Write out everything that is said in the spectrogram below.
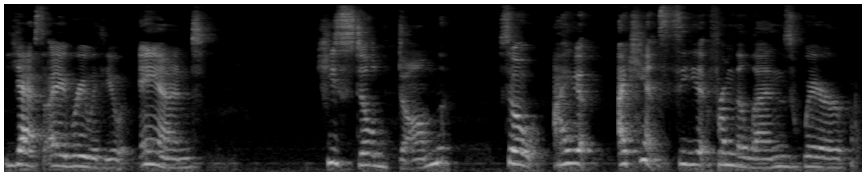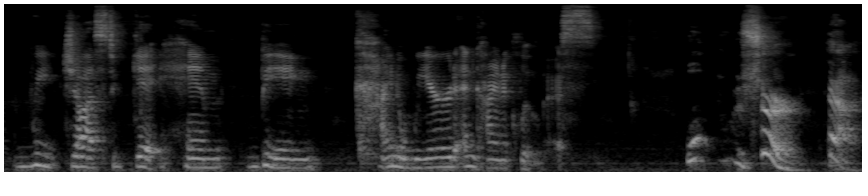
Yes, I agree with you. And he's still dumb. So I I can't see it from the lens where we just get him being kind of weird and kind of clueless. Well, sure. Yeah.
